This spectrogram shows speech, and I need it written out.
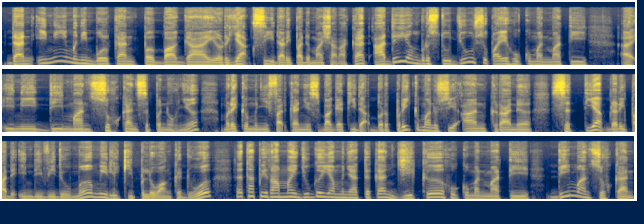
Dan ini menimbulkan pelbagai reaksi daripada masyarakat. Ada yang bersetuju supaya hukuman mati uh, ini dimansuhkan sepenuhnya. Mereka menyifatkannya sebagai tidak berperi kemanusiaan kerana setiap daripada individu memiliki peluang kedua. Tetapi ramai juga yang menyatakan jika hukuman mati dimansuhkan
